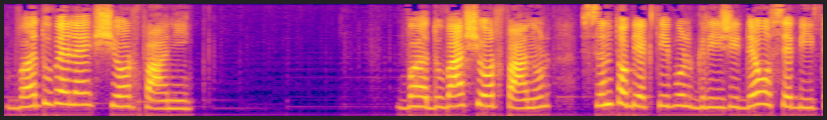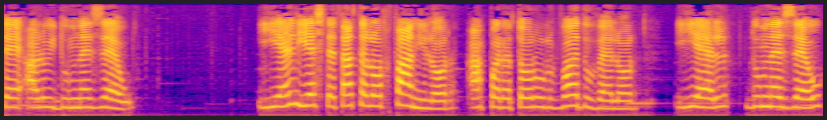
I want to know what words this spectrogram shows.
Văduvele și orfanii Văduva și orfanul sunt obiectivul grijii deosebite a lui Dumnezeu. El este tatăl orfanilor, apărătorul văduvelor, El, Dumnezeu,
